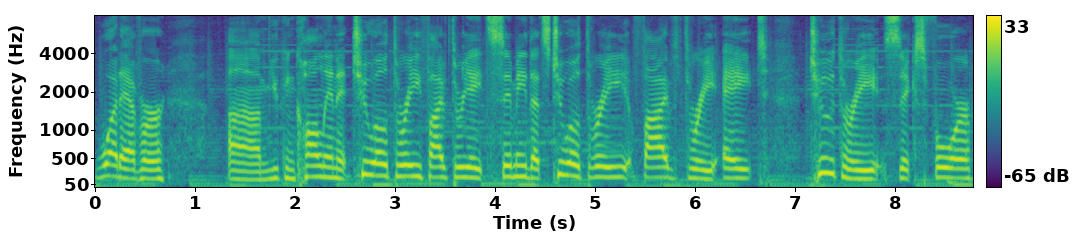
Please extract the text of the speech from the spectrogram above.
whatever. Um, you can call in at 203 538 SIMI. That's 203 538 2364.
